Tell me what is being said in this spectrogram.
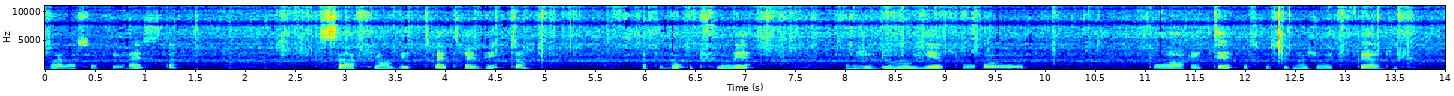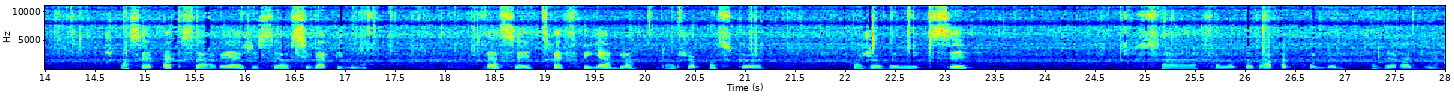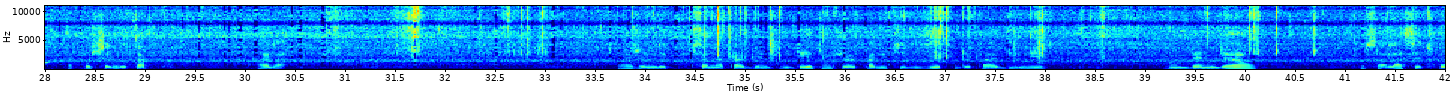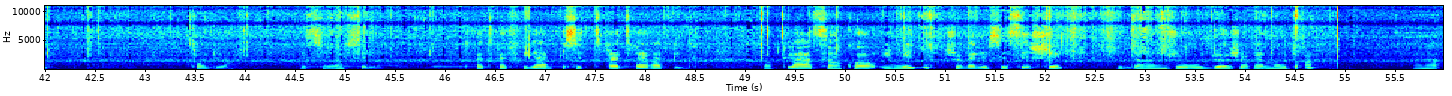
Voilà ce qui reste. Ça a flambé très très vite. Ça fait beaucoup de fumée. J'ai dû mouiller pour, euh, pour arrêter parce que sinon j'aurais tout perdu. Je pensais pas que ça réagissait aussi rapidement. Là c'est très friable. Donc je pense que quand je vais mixer, ça ne posera pas de problème. On verra bien la prochaine étape. Voilà. Là, je ne ça n'a pas bien brûlé, donc je ne vais pas l'utiliser pour ne pas abîmer mon blender. Tout ça là, c'est trop, trop dur. Mais sinon, c'est très très friable et c'est très très rapide. Donc là, c'est encore humide. Je vais laisser sécher. Et dans un jour ou deux, je vais moudre. Voilà.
